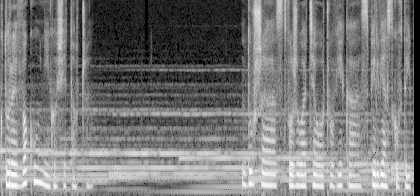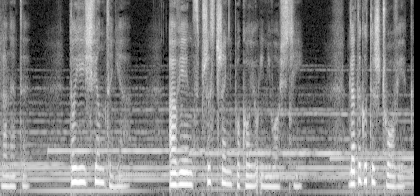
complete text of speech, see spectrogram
które wokół niego się toczy. Dusza stworzyła ciało człowieka z pierwiastków tej planety. To jej świątynia, a więc przestrzeń pokoju i miłości. Dlatego też człowiek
